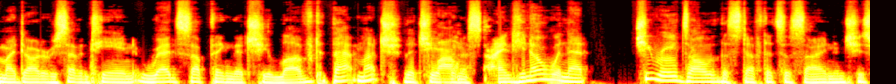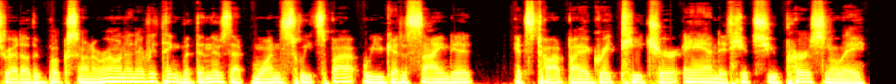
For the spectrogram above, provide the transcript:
my daughter who's 17 read something that she loved that much that she had Wow. been assigned. You know, when that she reads all of the stuff that's assigned and she's read other books on her own and everything, but then there's that one sweet spot where you get assigned it, it's taught by a great teacher and it hits you personally.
